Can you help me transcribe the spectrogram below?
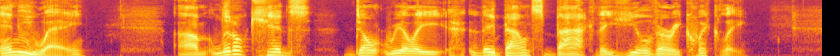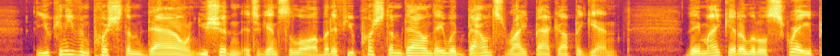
anyway. Um, little kids don't really, they bounce back, they heal very quickly. You can even push them down. You shouldn't, it's against the law. But if you push them down, they would bounce right back up again. They might get a little scrape.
